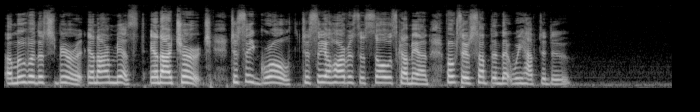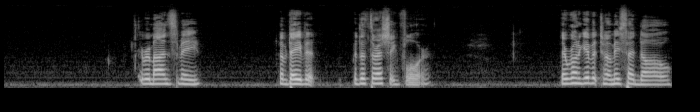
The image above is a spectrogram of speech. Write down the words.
a move of the Spirit in our midst, in our church, to see growth, to see a harvest of souls come in, folks, there's something that we have to do. It reminds me of David with the threshing floor. They were going to give it to him. He said, No,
